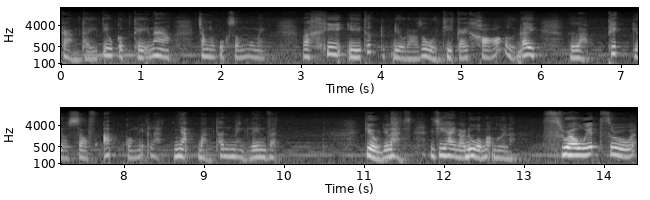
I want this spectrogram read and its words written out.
cảm thấy tiêu cực thế nào trong cái cuộc sống của mình? Và khi ý thức được điều đó rồi thì cái khó ở đây là pick yourself up, có nghĩa là nhặt bản thân mình lên vật. Kiểu như là chị hay nói đùa mọi người là throw it through ấy.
